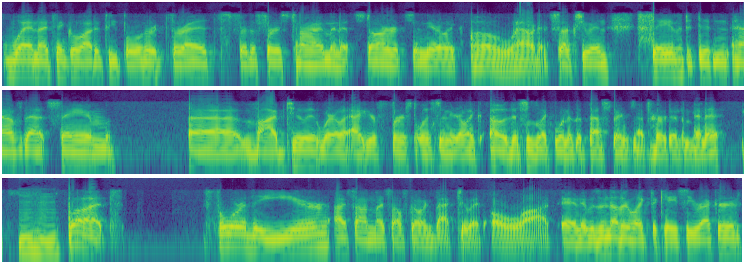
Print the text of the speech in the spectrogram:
when I think a lot of people heard Threads for the first time and it starts and you're like, oh wow, that sucks you in. Saved didn't have that same uh, vibe to it where at your first listen you're like, oh, this is like one of the best things I've heard in a minute. But for the year, I found myself going back to it a lot. And it was another like the Kacey record,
